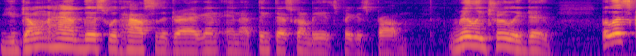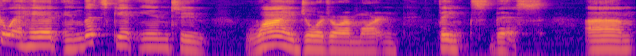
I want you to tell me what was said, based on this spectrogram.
you don't have this with House of the Dragon, and I think that's going to be its biggest problem. Really, truly do. But let's go ahead and let's get into why George R. R. Martin thinks this. Um,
